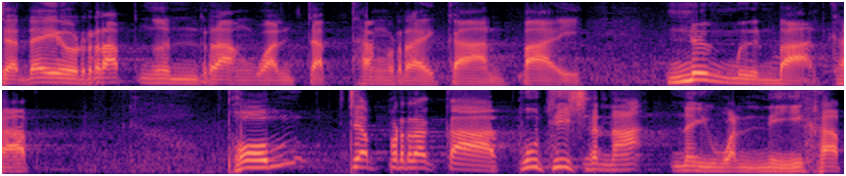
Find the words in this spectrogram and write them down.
จะได้รับเงินรางวัลจากทางรายการไป 10,000 บาทครับ ผมจะประกาศผู้ที่ชนะในวันนี้ครับ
